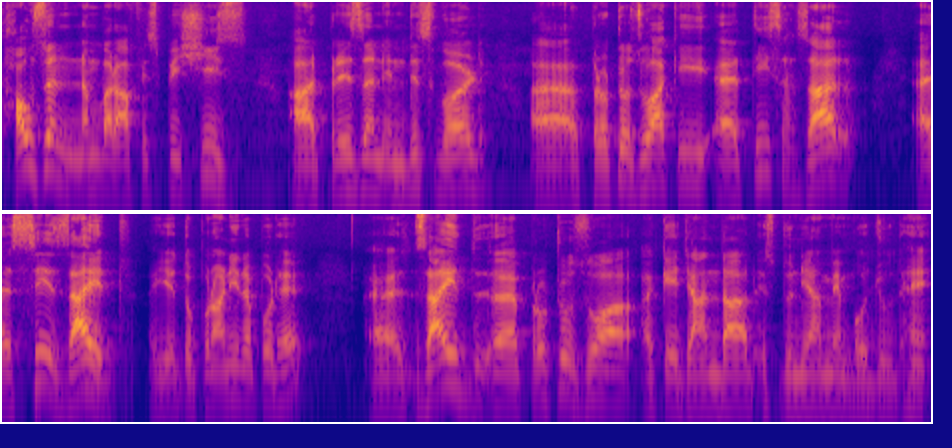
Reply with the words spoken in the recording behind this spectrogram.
thousand number of species are present in this world protozoa की uh, तीस हज़ार uh, से जायद ये तो पुरानी रिपोर्ट है। जायद प्रोटोजोआ के जानदार इस दुनिया में मौजूद हैं।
